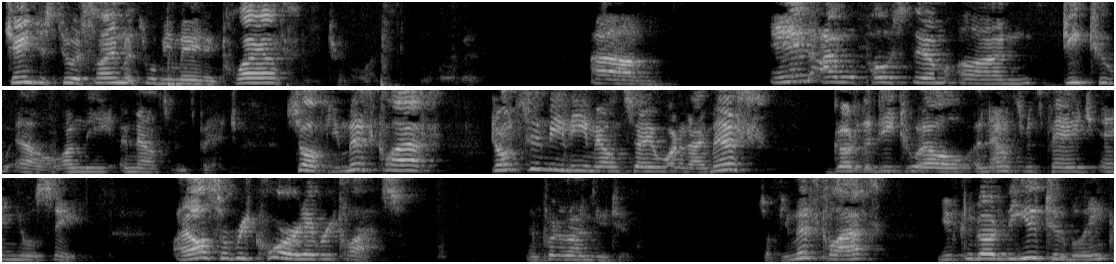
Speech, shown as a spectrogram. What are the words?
Changes to assignments will be made in class. Turn the lights down a little bit. Um, and I will post them on D2L on the announcements page. So if you miss class, don't send me an email and say, What did I miss? Go to the D2L announcements page and you'll see. I also record every class and put it on YouTube. So if you miss class, you can go to the YouTube link,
